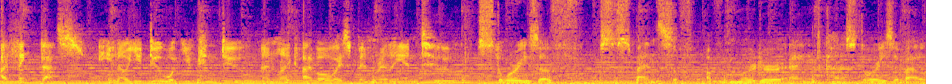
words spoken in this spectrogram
I think that's you know you do what you can do, and like I've always been really into stories of suspense, of, of murder, and kind of stories about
